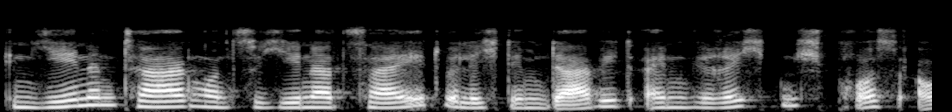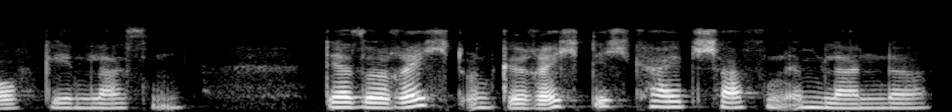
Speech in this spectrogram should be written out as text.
In jenen Tagen und zu jener Zeit will ich dem David einen gerechten Spross aufgehen lassen. Der soll Recht und Gerechtigkeit schaffen im Lande.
